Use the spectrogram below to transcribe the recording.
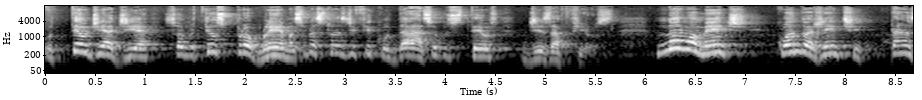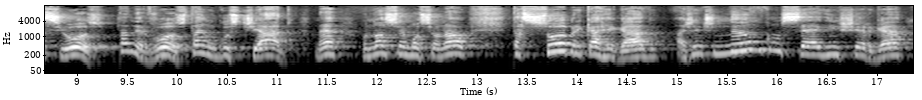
o teu dia a dia, sobre os teus problemas, sobre as tuas dificuldades, sobre os teus desafios. Normalmente, quando a gente está ansioso, está nervoso, está angustiado, né? o nosso emocional está sobrecarregado, a gente não consegue enxergar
